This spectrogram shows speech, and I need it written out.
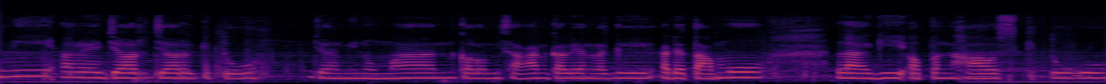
Ini area jar-jar gitu jar minuman. Kalau misalkan kalian lagi ada tamu lagi open house gitu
